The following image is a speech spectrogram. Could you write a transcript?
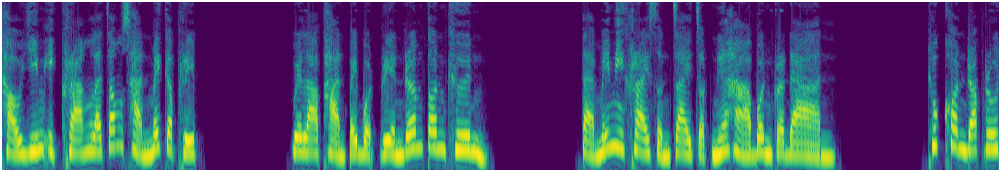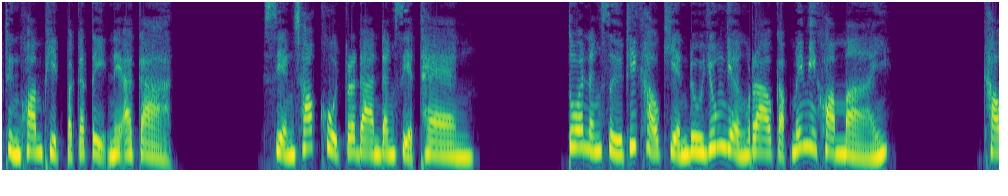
เขายิ้มอีกครั้งและจ้องฉันไม่กระพริบ เวลาผ่านไปบทเรียนเริ่มต้นขึ้น แต่ไม่มีใครสนใจจดเนื้อหาบนกระดาน ทุกคนรับรู้ถึงความผิดปกติในอากาศ เสียงชอกขูดกระดานดังเสียดแทง ตัวหนังสือที่เขาเขียนดูยุ่งเหยิงราวกับไม่มีความหมาย เขา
